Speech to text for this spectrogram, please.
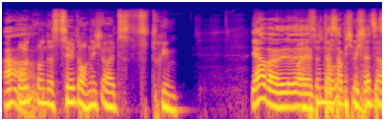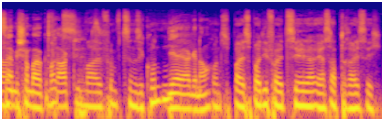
Ah, Und, und es zählt auch nicht als Stream. ja, weil, Weil äh, es sind das habe ich mich letztens nämlich schon mal gefragt. Maximal 15 Sekunden. Ja, ja, genau. Und bei Spotify zählt er erst ab 30.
